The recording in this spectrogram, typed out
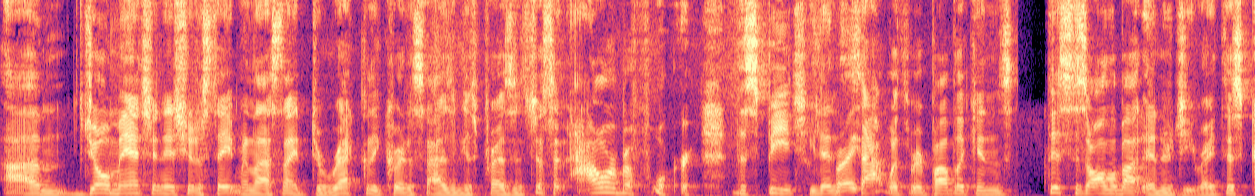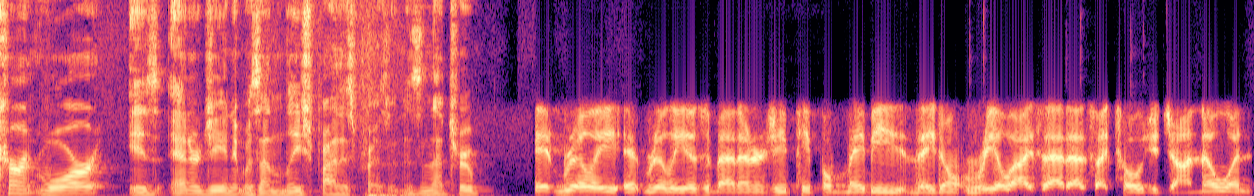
Um, Joe Manchin issued a statement last night directly criticizing his presence just an hour before the speech. He then right. sat with Republicans. This is all about energy, right? This current war is energy, and it was unleashed by this president. Isn't that true? It really, it really is about energy. People maybe they don't realize that. As I told you, John, no one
